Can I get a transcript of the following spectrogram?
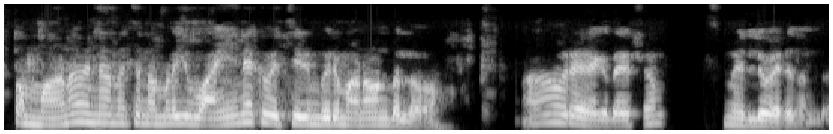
അപ്പൊ മണം എന്നാന്ന് വെച്ചാൽ നമ്മൾ ഈ വൈനൊക്കെ വെച്ച് കഴിയുമ്പോൾ ഒരു മണം ഉണ്ടല്ലോ? ആ ഒരു ഏകദേശം സ്മെല്ല് വരുന്നുണ്ട്.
